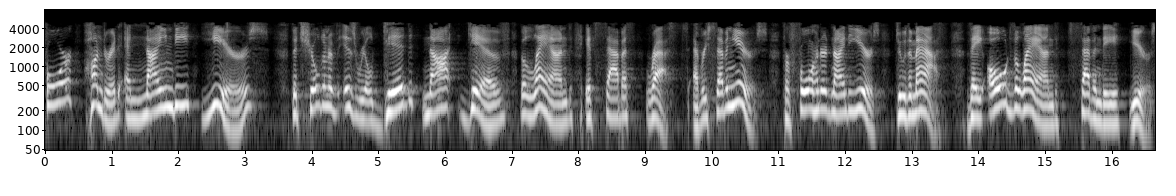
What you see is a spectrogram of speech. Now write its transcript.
490 years, the children of Israel did not give the land its Sabbath rests. Every seven years, for 490 years. Do the math. They owed the land 70 years.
